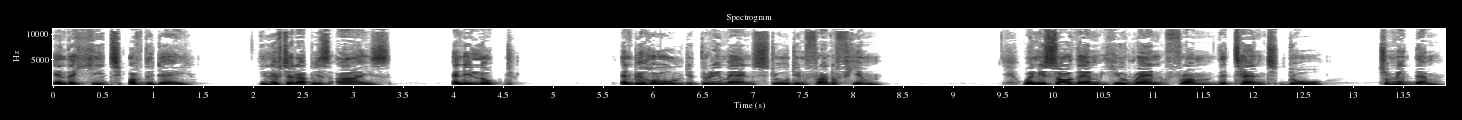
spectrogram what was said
in the heat of the day. He lifted up his eyes and he looked, and behold, three men stood in front of him. When he saw them, he ran from the tent door to meet them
